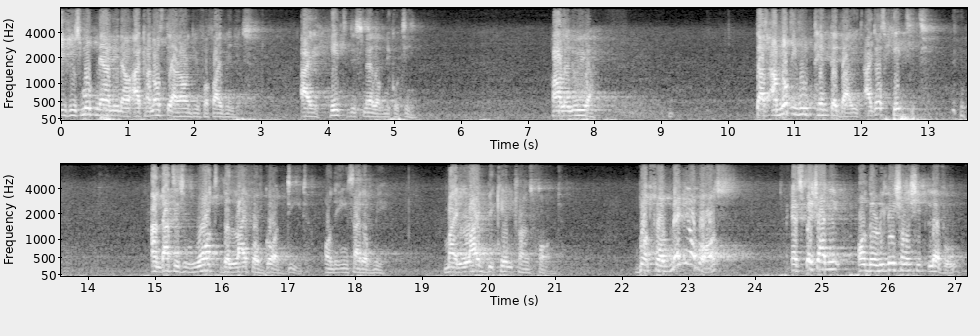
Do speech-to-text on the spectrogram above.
If you smoke near me now, I cannot stay around you for five minutes. I hate the smell of nicotine. Hallelujah. That I'm not even tempted by it. I just hate it. and that is what the life of God did on the inside of me. My life became transformed. But for many of us, especially on the relationship level,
